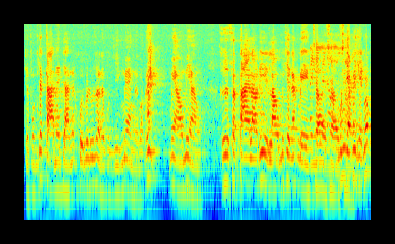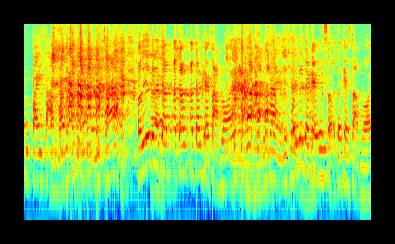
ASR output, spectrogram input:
เดี๋ยวผมจัดการอาจารย์นะคุยไม่รู้เรื่องเดี๋ยวผมยิงแม่งเลยบอกเฮ้ยไม่เอาไม่เอา คือสไตล์เราที่เราไม่ใช่นักเลงเป็นใช่ใช่ มึงอย่าไปเห็นว่ากูไปสามร้อยไม่ใช่ ตอนนี้เป็นอาจารย์อาจารย์อาจารย์แขกสามร้อยไม่ใช่ไม่ใช่ ไม่ใช่อาจารย์แขกเป็นสองอาจารย์แขกสามร้อย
